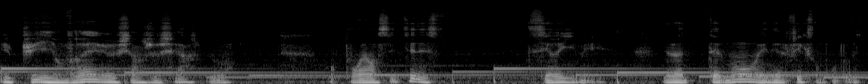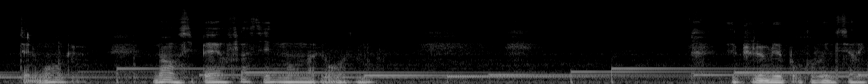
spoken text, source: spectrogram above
Et puis en vrai, je cherche, je cherche, on pourrait en citer des séries, mais il y en a tellement et Netflix en propose tellement que ben, on s'y perd facilement malheureusement. Et puis le mieux pour trouver une série,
